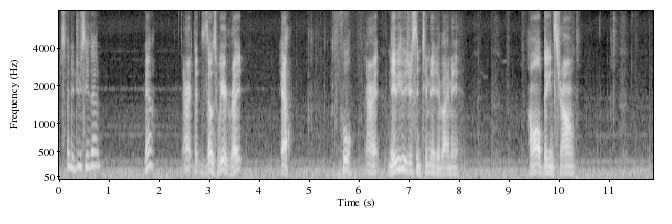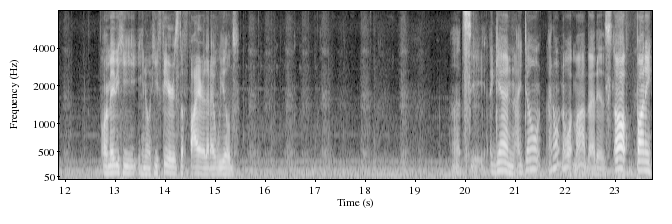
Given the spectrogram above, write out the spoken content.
Sven, did you see that? Yeah? Alright, that, that was weird, right? Yeah. Cool. Alright. Maybe he was just intimidated by me. I'm all big and strong. Or maybe he, you know, he fears the fire that I wield. Let's see. Again, I don't I don't know what mod that is. Oh, Bunny.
